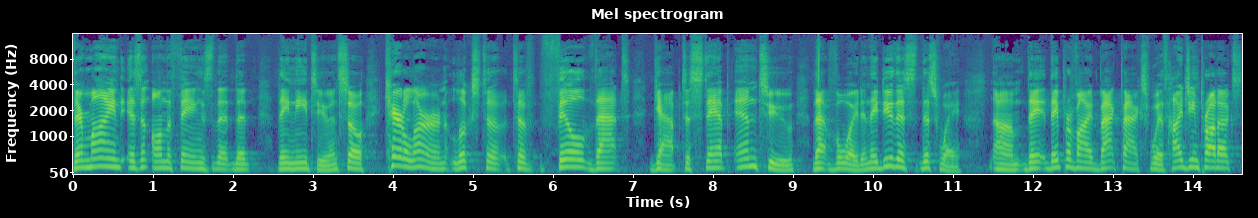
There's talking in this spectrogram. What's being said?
their mind isn't on the things that, that they need to. And so, Care to Learn looks to, to fill that gap, to step into that void. And they do this this way. Um, they, they provide backpacks with hygiene products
